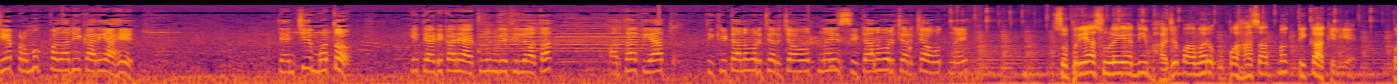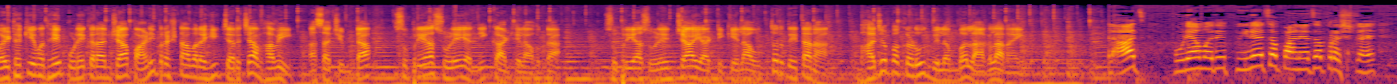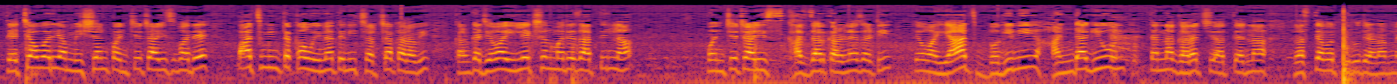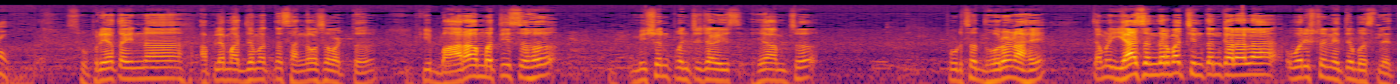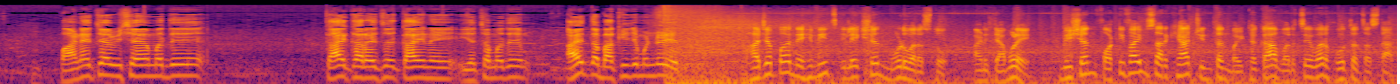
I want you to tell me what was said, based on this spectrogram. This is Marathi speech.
जे प्रमुख पदाधिकारी आहेत त्यांची मतं ही त्या ठिकाणी ऐकलून घेतली जातात. अर्थात यात तिकिटांवर चर्चा होत नाही सीटांवर चर्चा होत नाही. सुप्रिया सुळे यांनी भाजपावर उपहासात्मक टीका केली आहे. बैठकीमध्ये पुणेकरांच्या पाणी प्रश्नावरही चर्चा व्हावी असा चिमटा सुप्रिया सुळे यांनी काढलेला होता. सुप्रिया सुळेंच्या या टीकेला उत्तर देताना भाजपकडून विलंब लागला नाही. आज पुण्यामध्ये पिण्याचा पाण्याचा प्रश्न आहे. त्याच्यावर या मिशन पंचेचाळीसमध्ये पाच मिनिटं का होईना त्यांनी चर्चा करावी. कारण का जेव्हा इलेक्शनमध्ये जातील ना पंचेचाळीस खासदार करण्यासाठी तेव्हा याच भगिनी हांडा घेऊन त्यांना घरात त्यांना रस्त्यावर फिरू देणार नाही. सुप्रियाताईंना आपल्या माध्यमातून सांगावंसं वाटतं की बारामतीसह मिशन पंचेचाळीस हे आमचं पुढचं धोरण आहे. त्यामुळे या संदर्भात चिंतन करायला वरिष्ठ नेते बसलेत. पाण्याच्या विषयामध्ये काय करायचं काय नाही याच्यामध्ये आहेत ना बाकीची मंडळी आहेत. भाजप नेहमीच इलेक्शन मोडवर असतो आणि त्यामुळे मिशन फॉर्टी फाईव्ह सारख्या चिंतन बैठका वरचेवर होतच असतात.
